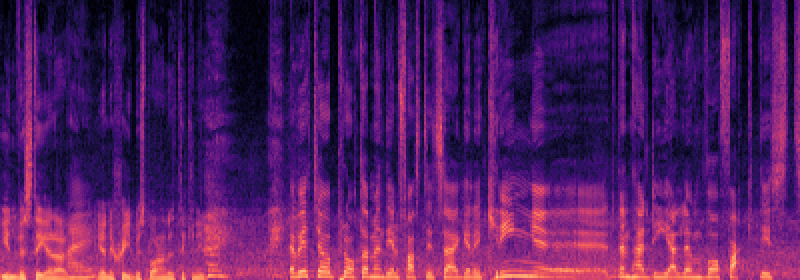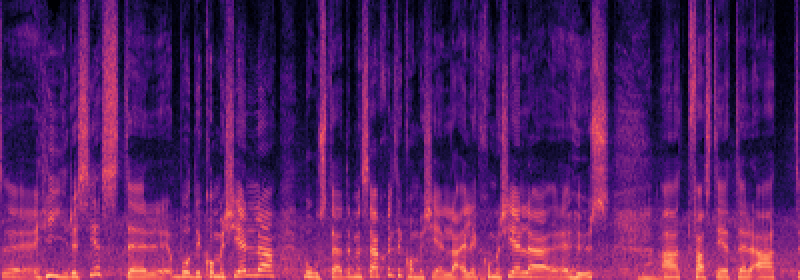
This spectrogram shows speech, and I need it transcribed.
investerar Nej. i energibesparande teknik. Jag vet jag pratar med en del fastighetsägare kring eh, den här delen vad faktiskt eh, hyresgäster, både kommersiella bostäder men särskilt i kommersiella, eller kommersiella eh, hus, mm. att fastigheter, att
